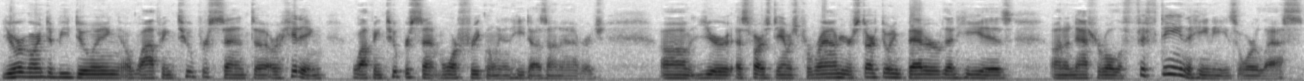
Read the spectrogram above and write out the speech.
You're going to be doing a whopping 2%, uh, or hitting whopping 2% more frequently than he does on average. Um, you're as far as damage per round, you're start doing better than he is on a natural roll of 15 that he needs or less.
